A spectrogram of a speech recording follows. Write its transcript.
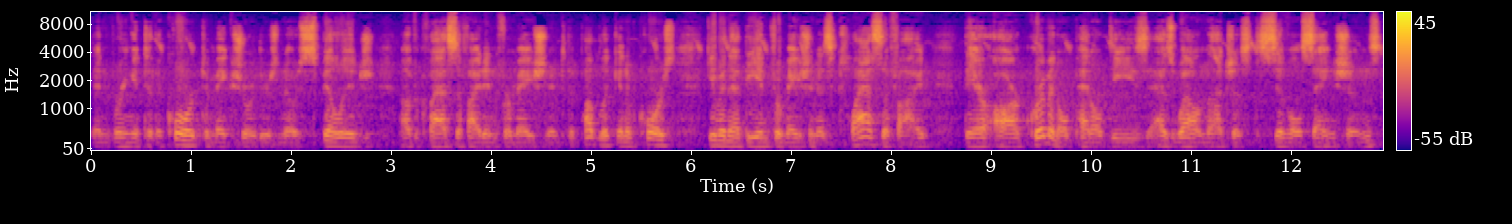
then bring it to the court to make sure there's no spillage of classified information into the public. And of course, given that the information is classified, there are criminal penalties as well, not just civil sanctions,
